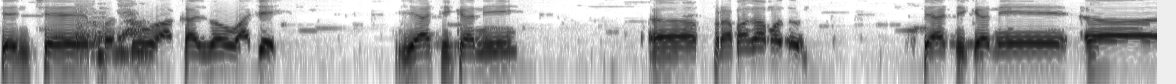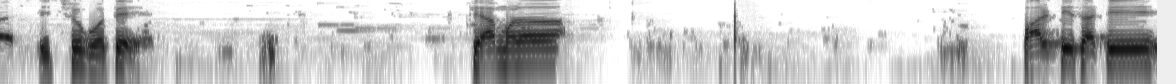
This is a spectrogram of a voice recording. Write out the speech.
त्यांचे बंधू आकाशभाऊ वाजे या ठिकाणी प्रभागामधून त्या ठिकाणी इच्छुक होते. त्यामुळं पार्टीसाठी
